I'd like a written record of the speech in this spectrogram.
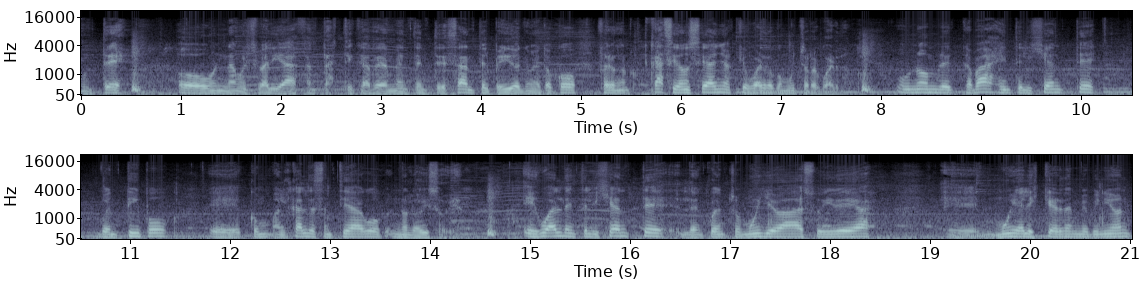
un 3 o una municipalidad fantástica, realmente interesante. El periodo que me tocó fueron casi 11 años que guardo con mucho recuerdo. Un hombre capaz, inteligente, buen tipo, eh, como alcalde de Santiago no lo hizo bien. Igual de inteligente, la encuentro muy llevada a su idea, eh, muy a la izquierda en mi opinión,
